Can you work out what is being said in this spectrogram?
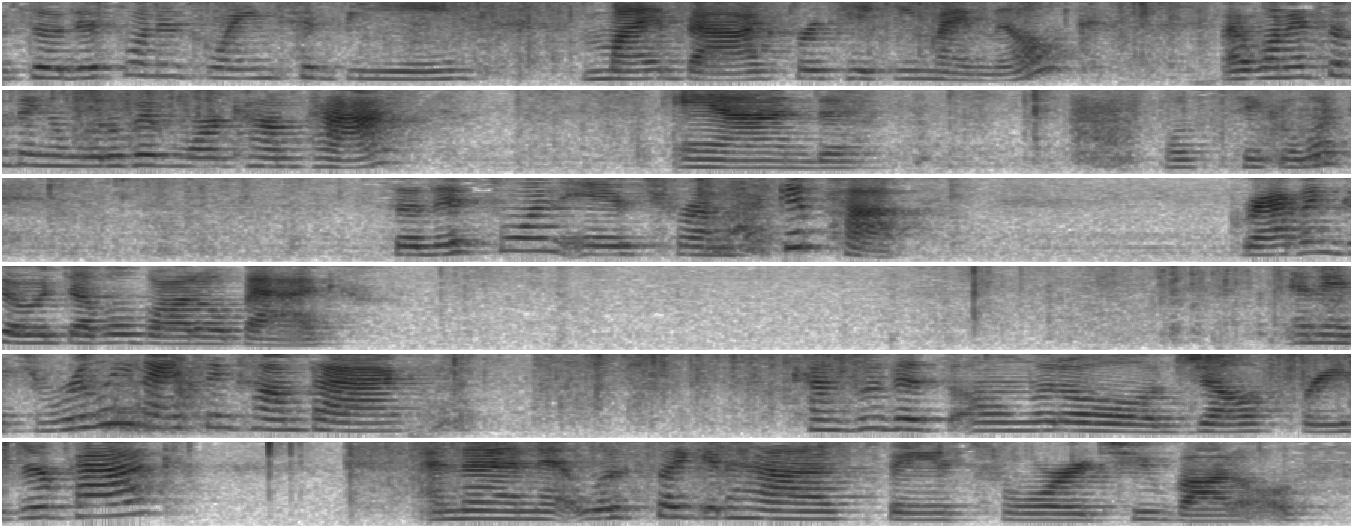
so this one is going to be my bag for taking my milk. I wanted something a little bit more compact and let's take a look. So this one is from Skip Hop. Grab and go double bottle bag. And it's really nice and compact. Comes with its own little gel freezer pack. And then it looks like it has space for two bottles.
